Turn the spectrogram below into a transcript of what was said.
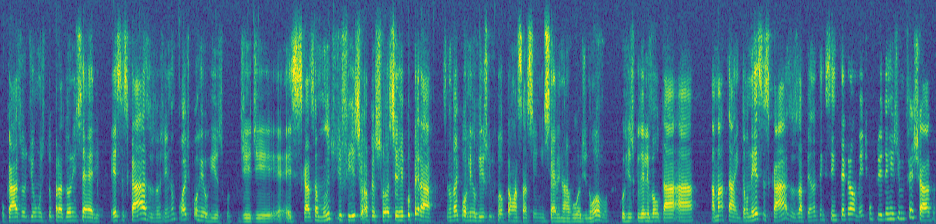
o caso de um estuprador em série. Esses casos, a gente não pode correr o risco de. de esses casos são muito difíceis a pessoa se recuperar. Você não vai correr o risco de colocar um assassino em série na rua de novo, com o risco dele voltar a a matar. Então, nesses casos, a pena tem que ser integralmente cumprida em regime fechado.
